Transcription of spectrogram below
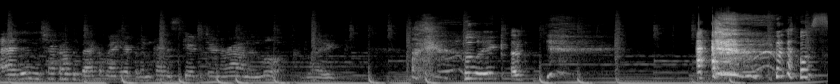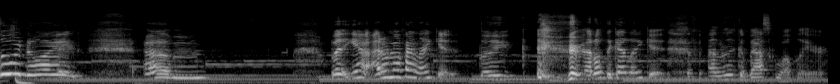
I didn't check out the back of my hair, but I'm kind of scared to turn around and look. Like, like, I'm, I'm so annoyed. Um, But yeah, I don't know if I like it. Like, I don't think I like it. I look like a basketball player.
